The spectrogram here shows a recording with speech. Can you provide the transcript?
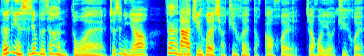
可是你的时间不是这样很多哎、欸，就是你要大聚会、小聚会、祷告会、教会又有聚会，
